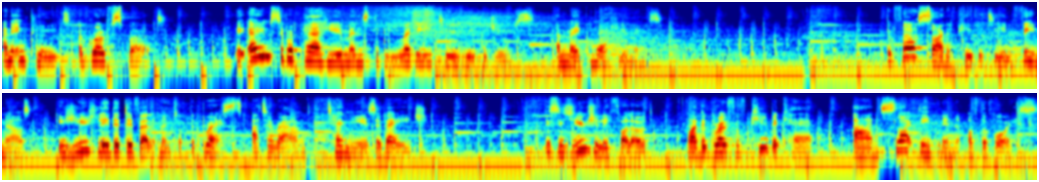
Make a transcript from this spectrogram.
and it includes a growth spurt. It aims to prepare humans to be ready to reproduce and make more humans. The first sign of puberty in females is usually the development of the breasts at around 10 years of age. This is usually followed by the growth of pubic hair and slight deepening of the voice.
